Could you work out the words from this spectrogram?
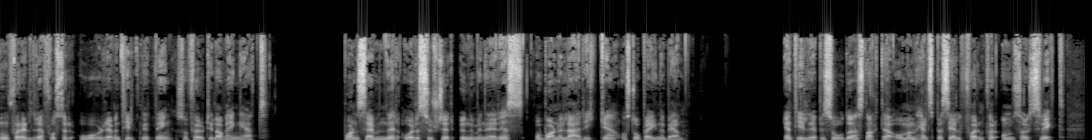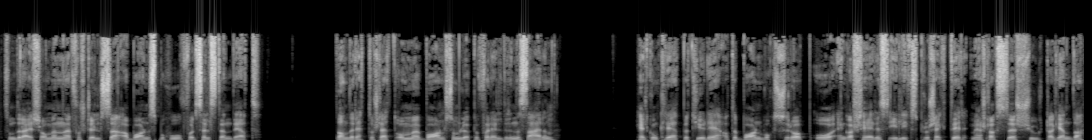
Noen foreldre fostrer overdreven tilknytning som fører til avhengighet. Barnets evner og ressurser undermineres, og barnet lærer ikke å stå på egne ben. I en tidligere episode snakket jeg om en helt spesiell form for omsorgssvikt som dreier seg om en forstyrrelse av barnets behov for selvstendighet. Det handler rett og slett om barn som løper foreldrenes ærend. Helt konkret betyr det at barn vokser opp og engasjeres i livsprosjekter med en slags skjult agenda.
